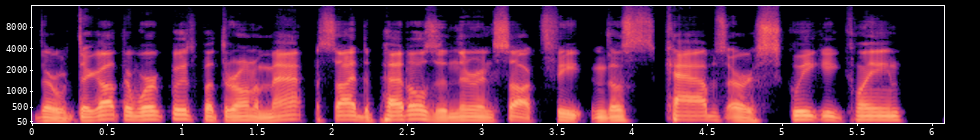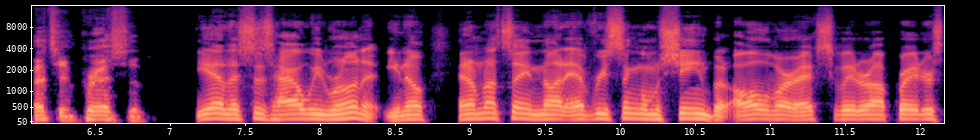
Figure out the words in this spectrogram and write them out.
they're they got their work boots but they're on a mat beside the pedals and they're in sock feet and those cabs are squeaky clean that's impressive. Yeah, this is how we run it, you know. And I'm not saying not every single machine, but all of our excavator operators,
